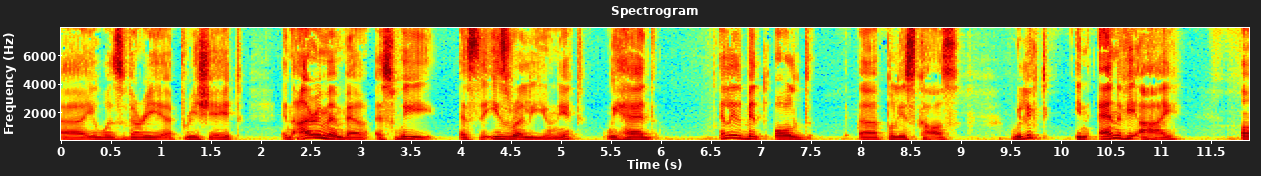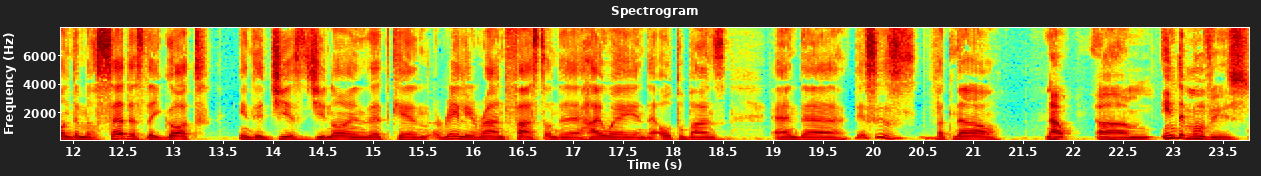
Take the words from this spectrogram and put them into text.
uh it was very appreciated. And I remember, as we, as the Israeli unit, we had a little bit old uh, police cars. We looked in NVI on the Mercedes they got in the GSG9 that can really run fast on the highway and the autobahns and uh, this is, but now. Now, um, in the movies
